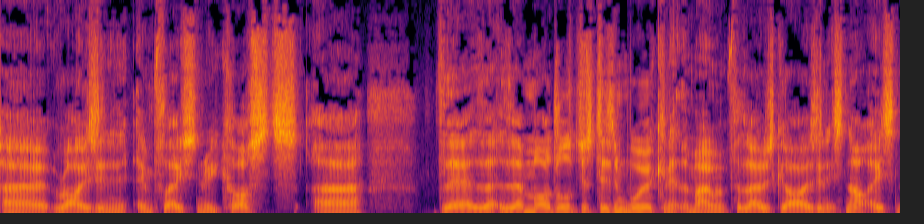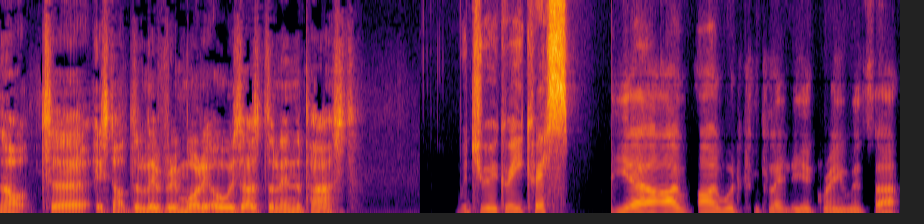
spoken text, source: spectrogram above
uh, rising inflationary costs. Uh, their, their model just isn't working at the moment for those guys, and it's not it's not uh, it's not delivering what it always has done in the past. Would you agree, Chris? Yeah, I, I would completely agree with that.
